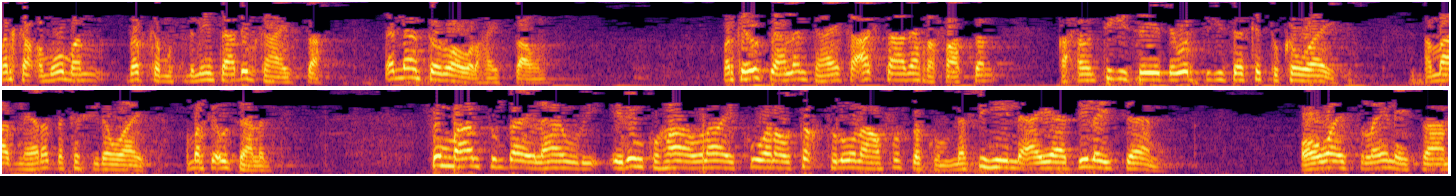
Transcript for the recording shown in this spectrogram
Marka cumuuman dadka muslimiinta dhibka haysta dhammaantood waa wada haystaa un markay u sahlan tahay ka agtaada rafaadsan qaxoontigiisa iyo dawarsigiisa ka tukan waayeysa ama aada meherada ka shidan waayeysa markay u sahlantahay uma antum baa ilahay uhi idinku haaulaai kuwan aw taqtuluuna anfusakum. Nafihiina ayaa dilaysaan oo waa islaynaysaan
